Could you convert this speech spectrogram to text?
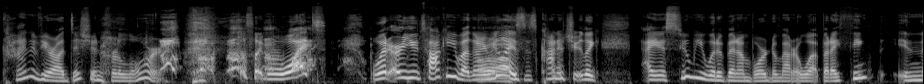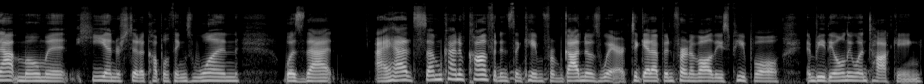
kind of your audition for Lorne. I was like, what? What are you talking about? Then I realized it's kind of true. Like, I assume he would have been on board no matter what, but I think in that moment he understood a couple things. One was that I had some kind of confidence that came from God knows where to get up in front of all these people and be the only one talking,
